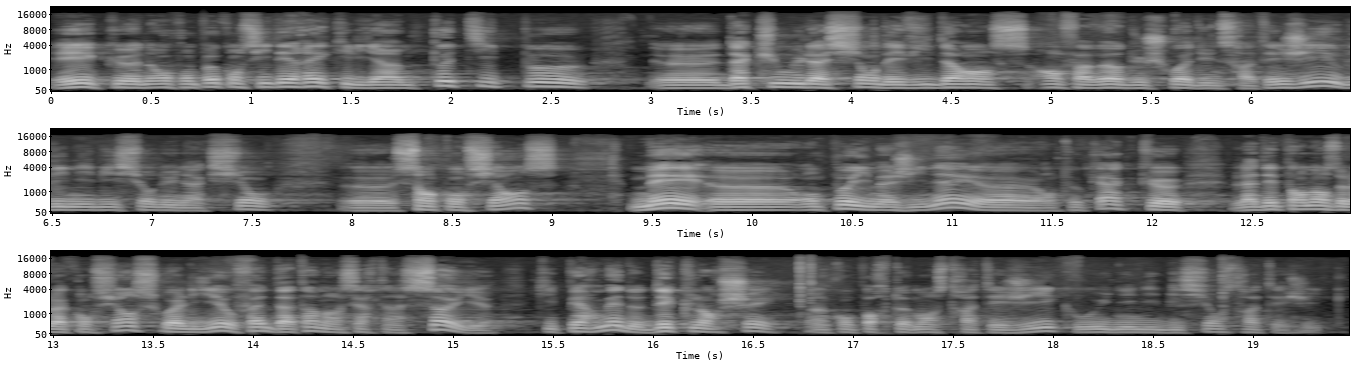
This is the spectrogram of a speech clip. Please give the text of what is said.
et que donc on peut considérer qu'il y a un petit peu euh, d'accumulation d'évidence en faveur du choix d'une stratégie ou de l'inhibition d'une action euh, sans conscience, mais euh, on peut imaginer, euh, en tout cas, que la dépendance de la conscience soit liée au fait d'atteindre un certain seuil qui permet de déclencher un comportement stratégique ou une inhibition stratégique.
